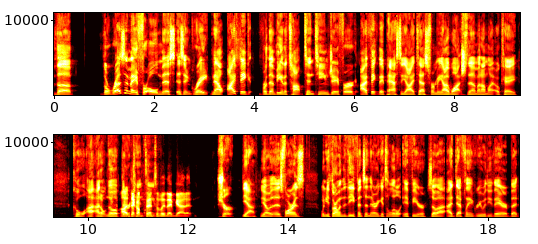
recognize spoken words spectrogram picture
the the resume for Ole Miss isn't great. Now I think for them being a top ten team, Jay Ferg, I think they passed the eye test for me. I watched them and I'm like, okay, cool. I, I don't know if they're I think 10 team. they've got it. Sure. Yeah. You know, as far as when you throw in the defense in there, it gets a little iffier. So I, I definitely agree with you there. But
